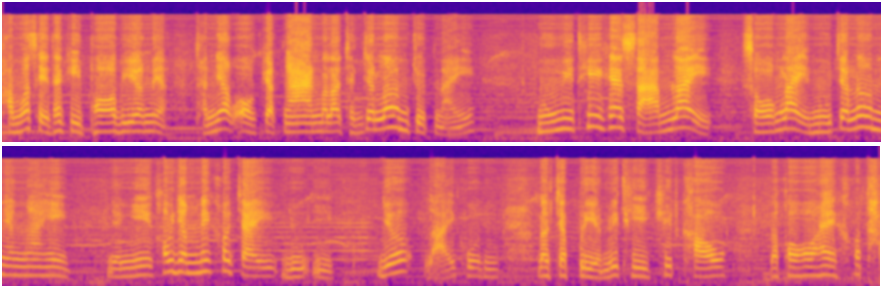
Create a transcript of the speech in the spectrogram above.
คำว่าเศรษฐกิจพอเพียงเนี่ย ฉันอยากออกจากงานเวลาฉันจะเริ่มจุดไหน หนูมีที่แค่สามไร่สองไร่หนูจะเริ่มยังไง อย่างนี้เขายังไม่เข้าใจอยู่อีก เยอะหลายคน เราจะเปลี่ยนวิธีคิดเขาแล้วก็ให้เขาท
